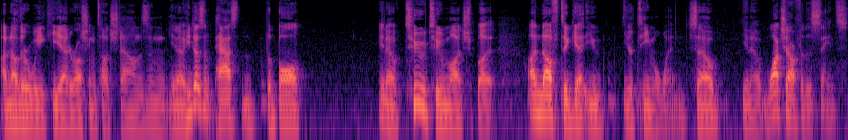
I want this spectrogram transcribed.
another week he had rushing touchdowns, and you know he doesn't pass the ball, you know, too too much, but enough to get you your team a win. So you know, watch out for the Saints.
